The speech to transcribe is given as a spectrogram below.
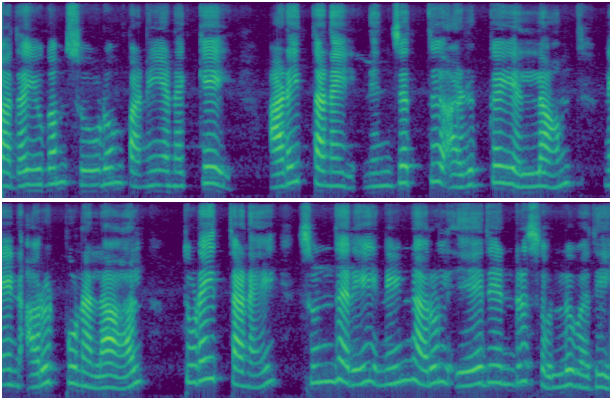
பதயுகம் சூடும் பணியனக்கே. அடைத்தனை நெஞ்சத்து அழுக்கை எல்லாம் நின் அருட்புணலால் துடைத்தனை சுந்தரி நின் அருள் ஏதென்று சொல்லுவதே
